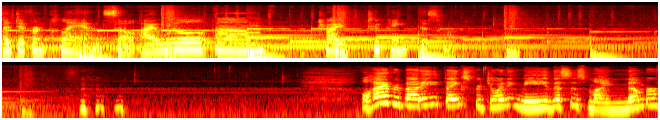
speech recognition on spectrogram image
a different plan. So I will um, try to paint this one. Well, hi everybody. Thanks for joining me. This is my number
